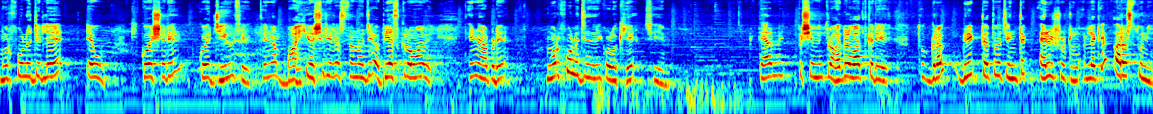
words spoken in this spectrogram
મોર્ફોલોજી એટલે એવું કે કોઈ શરીર, કોઈ જીવ છે, તેના બાહ્ય શરીર રસ્તાનો જે અભ્યાસ કરવામાં આવે, તેને આપણે મોર્ફોલોજી તરીકે ઓળખીએ છીએ. ત્યાર પછી મિત્રો આગળ વાત કરીએ, તો ગ્ર, ગ્રીક તત્વચિંતક એરિસ્ટોટલ એટલે કે અરસ્તુની.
